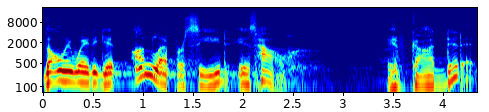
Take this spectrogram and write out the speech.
the only way to get unleprosied is how? If God did it.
